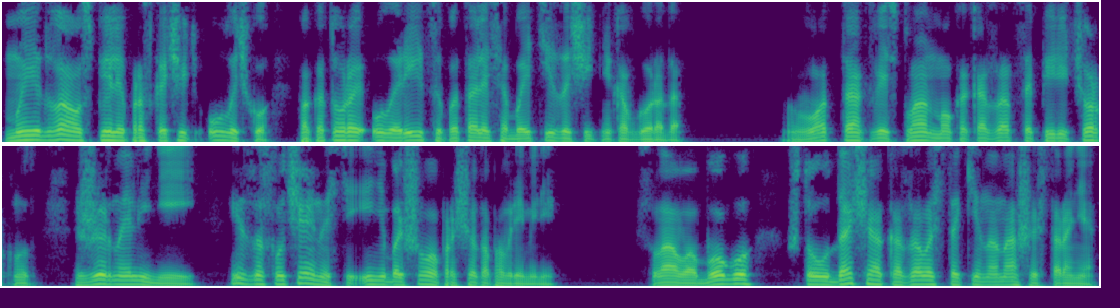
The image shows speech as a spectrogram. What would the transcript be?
мы едва успели проскочить улочку, по которой уларийцы пытались обойти защитников города. Вот так весь план мог оказаться перечеркнут жирной линией из-за случайности и небольшого просчета по времени. Слава богу, что удача оказалась таки на нашей стороне,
